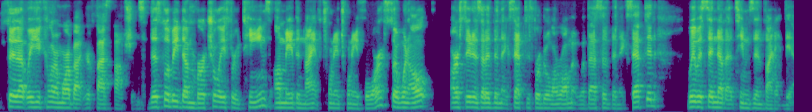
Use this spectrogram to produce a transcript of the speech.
so that way you can learn more about your class options. This will be done virtually through Teams on May the 9th, 2024. So when all our students that have been accepted for dual enrollment with us have been accepted, we would send out that Teams invite then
